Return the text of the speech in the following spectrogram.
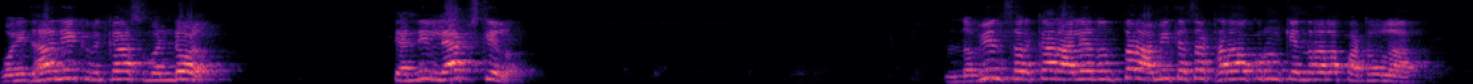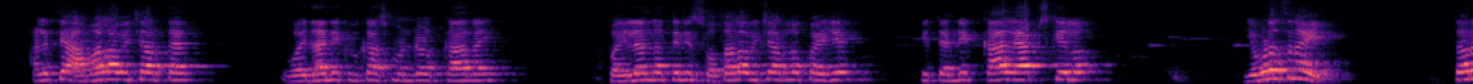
वैधानिक विकास मंडळ त्यांनी लॅप्स केलं. नवीन सरकार आल्यानंतर आम्ही त्याचा ठराव करून केंद्राला पाठवला आणि ते आम्हाला विचारतायत वैधानिक विकास मंडळ का नाही? पहिल्यांदा त्यांनी स्वतःला विचारलं पाहिजे. की त्यांनी का लॅप्स केलं? एवढंच नाही. तर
